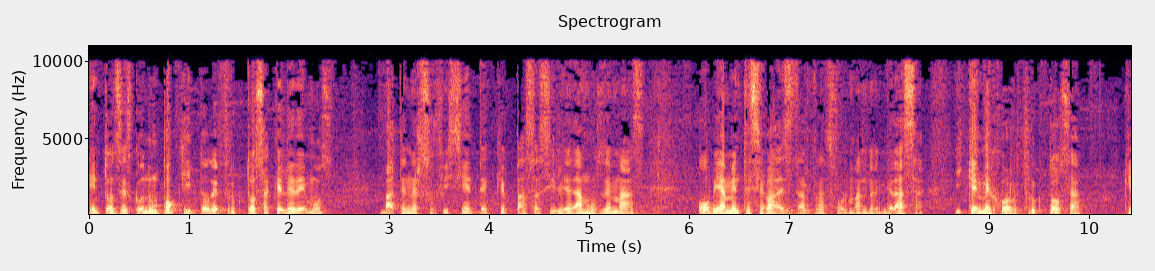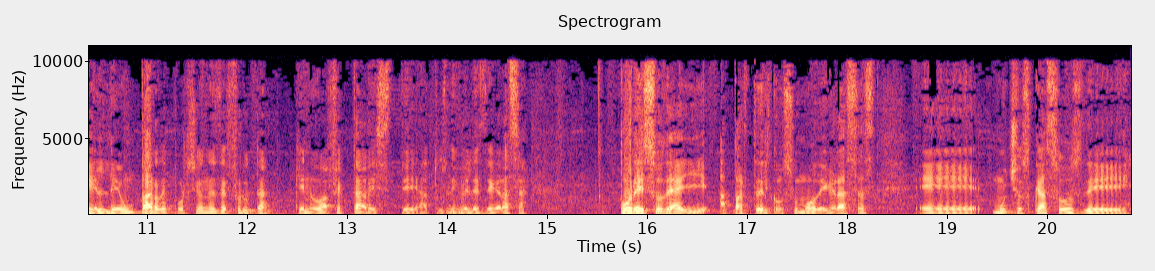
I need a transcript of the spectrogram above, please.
Entonces, con un poquito de fructosa que le demos, va a tener suficiente. ¿Qué pasa si le damos de más? Obviamente se va a estar transformando en grasa. ¿Y qué mejor fructosa que el de un par de porciones de fruta que no va a afectar este, a tus niveles de grasa? Por eso de ahí, aparte del consumo de grasas, eh, muchos casos de,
